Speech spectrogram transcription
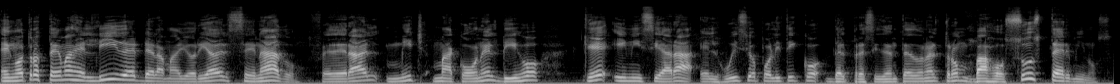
en otros temas el líder de la mayoría del senado federal Mitch McConnell dijo que iniciará el juicio político del presidente Donald Trump bajo sus términos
